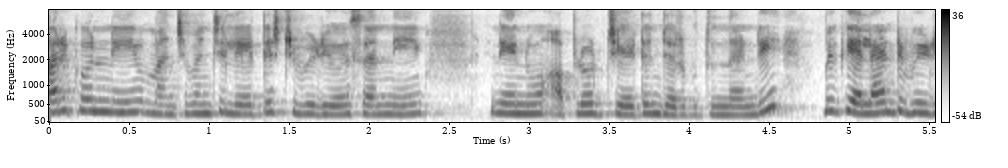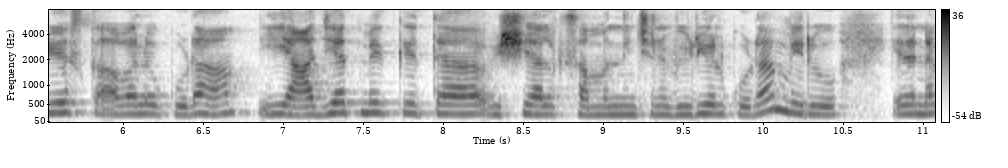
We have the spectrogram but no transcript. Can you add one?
మరికొన్ని మంచి మంచి లేటెస్ట్ వీడియోస్ అన్నీ నేను అప్లోడ్ చేయడం జరుగుతుందండి. మీకు ఎలాంటి వీడియోస్ కావాలో కూడా ఈ ఆధ్యాత్మికత విషయాలకు సంబంధించిన వీడియోలు కూడా మీరు ఏదైనా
